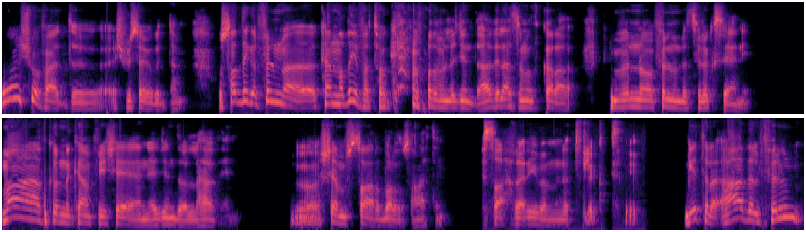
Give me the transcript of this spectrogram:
ونشوف عاد إيش بيسوي قدام. وصدق الفيلم كان نظيف أتوقع برضو من الأجندة هذه لازم نذكرها بما انه فيلم نتفلكس يعني. ما أذكر إنه كان في شيء يعني أجندة ولا هذا يعني. شيء مش صار برضو صراحة. صح غريبة من نتفلكس قلت له هذا الفيلم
